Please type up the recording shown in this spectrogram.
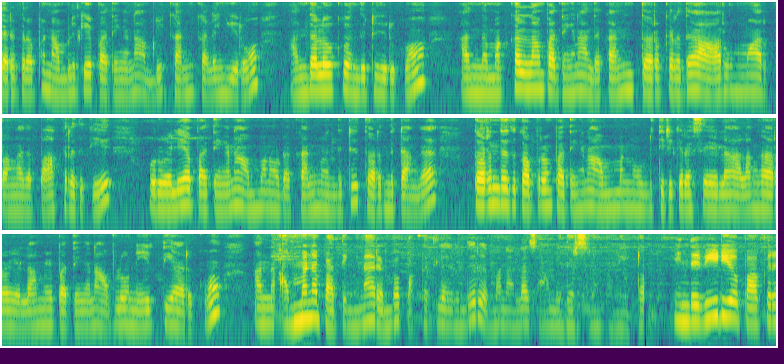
திறக்கிறப்ப நம்மளுக்கே பார்த்திங்கன்னா அப்படியே கண் கலங்கிரும். அந்தளவுக்கு வந்துட்டு இருக்கும். அந்த மக்கள்லாம் பார்த்திங்கன்னா அந்த கண் திறக்கிறத ஆர்வமாக இருப்பாங்க அதை பார்க்குறதுக்கு ஒரு வழியாக பார்த்திங்கன்னா அம்மனோட கண் வந்துட்டு திறந்துட்டாங்க. திறந்ததுக்கப்புறம் பார்த்திங்கன்னா அம்மன் உடுத்திருக்கிற சேலை அலங்காரம் எல்லாமே பார்த்திங்கன்னா அவ்வளோ நேர்த்தியாக இருக்கும். அந்த அம்மனை பார்த்திங்கன்னா ரொம்ப பக்கத்தில் இருந்து ரொம்ப நல்லா சாமி தரிசனம் பண்ணிட்டோம். இந்த வீடியோ பார்க்குற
